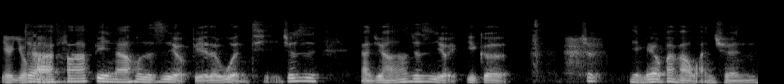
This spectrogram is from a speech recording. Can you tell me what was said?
又又对啊，发发病啊，或者是有别的问题，就是感觉好像就是有一个，就你没有办法完全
